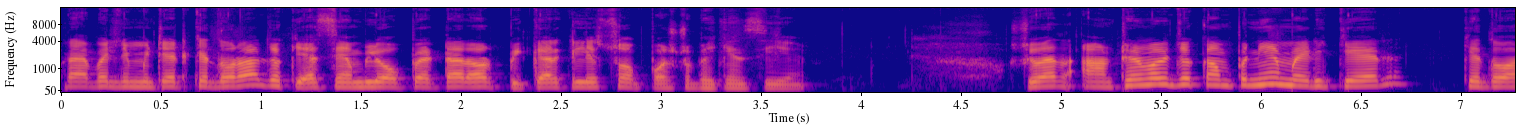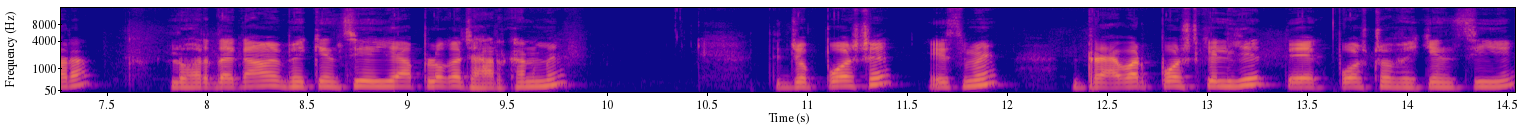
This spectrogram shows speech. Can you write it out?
प्राइवेट लिमिटेड के द्वारा, जो कि असेंबली ऑपरेटर और पिकर के लिए सौ पोस्ट वैकेंसी है। उसके बाद आठवें नंबर जो कंपनी है मेडिकेयर के द्वारा, लोहरदगा में वैकेंसी है ये आप लोग का झारखंड में। तो जो पोस्ट है, इसमें ड्राइवर पोस्ट के लिए तो एक पोस्ट ऑफ़ वैकेंसी है।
